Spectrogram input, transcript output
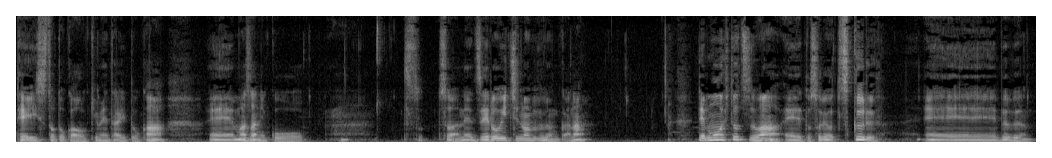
テイストとかを決めたりとか、えー、まさにこう、そそうだね、01の部分かな。で、もう一つは、えっ、ー、と、それを作る、えー、部分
